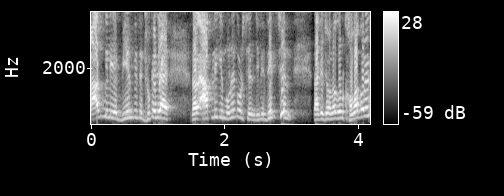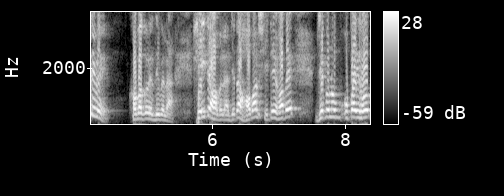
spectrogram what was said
কাঁধ মিলিয়ে বিএনপিতে ঢুকে যায়, তাহলে আপনি কি মনে করছেন, যিনি দেখছেন, তাকে জনগণ ক্ষমা করে দেবে? ক্ষমা করে দেবে না। সেইটা হবে না। যেটা হবার সেটাই হবে। যে কোনো উপায় হোক,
